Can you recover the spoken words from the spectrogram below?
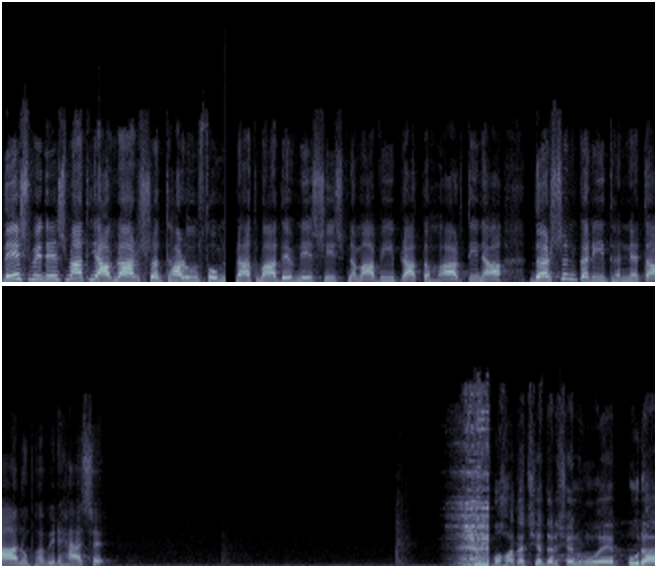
દેશ વિદેશમાંથી આવનાર શ્રદ્ધાળુ સોમનાથ મહાદેવને શીશ નમાવી પ્રાતઃ આરતીના દર્શન કરી ધન્યતા અનુભવી રહ્યા છે बहुत अच्छे दर्शन हुए पूरा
